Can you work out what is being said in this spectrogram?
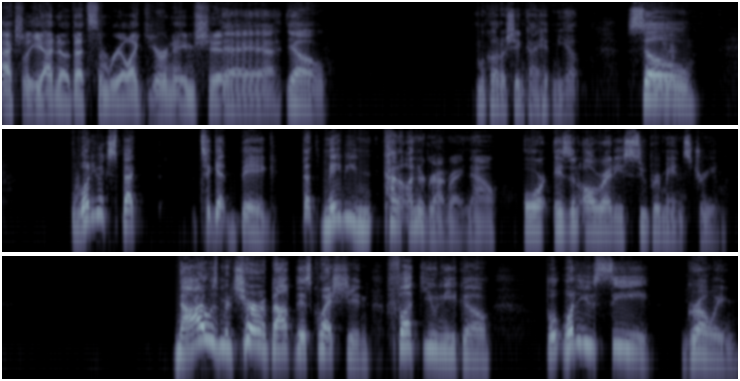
Actually, yeah, no, that's some real like your name shit. Yeah, yeah, yeah. Yo, Makoto Shinkai, hit me up. So, what do you expect to get big that's maybe kind of underground right now or isn't already super mainstream? Now, I was mature about this question. Fuck you, Nico. But what do you see growing?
